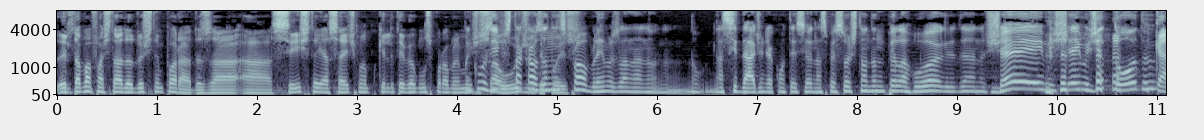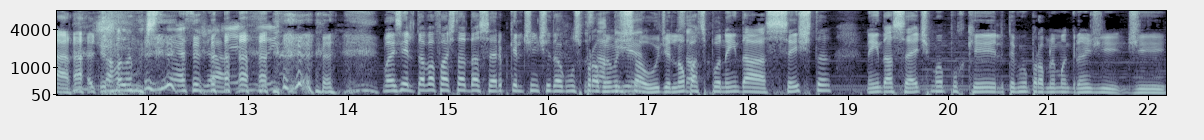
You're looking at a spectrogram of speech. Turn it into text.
ele tava afastado há duas temporadas, a, a sexta e a sétima, porque ele teve alguns problemas Inclusive, de isso saúde. tá causando depois... uns problemas lá na, no- no- na cidade onde aconteceu. As pessoas estão andando pela rua gritando shame, shame o dia todo. Caralho. Tá rolando um estresse já. Mas ele tava afastado da série porque ele tinha tido alguns Tu problemas de sabia? saúde. Ele não Só- participou nem da sexta, nem da sétima, porque ele teve um problema grande de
